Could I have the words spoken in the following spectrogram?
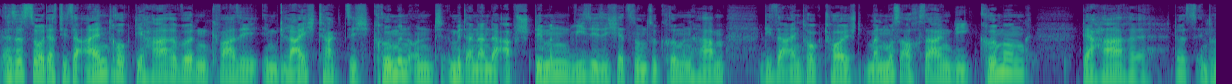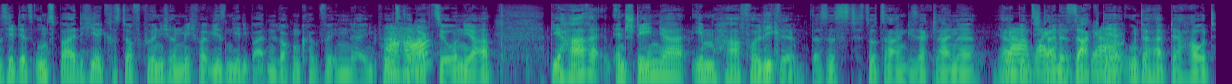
Es ist so, dass dieser Eindruck, die Haare würden quasi im Gleichtakt sich krümmen und miteinander abstimmen, wie sie sich jetzt nun zu krümmen haben, dieser Eindruck täuscht. Man muss auch sagen, die Krümmung der Haare, das interessiert jetzt uns beide hier, Christoph König und mich, weil wir sind hier die beiden Lockenköpfe in der Impulsredaktion, ja. Die Haare entstehen ja im Haarfollikel. Das ist sozusagen dieser kleine, ja, Ja, winzig kleine ich, Sack, ja. der unterhalb der Haut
